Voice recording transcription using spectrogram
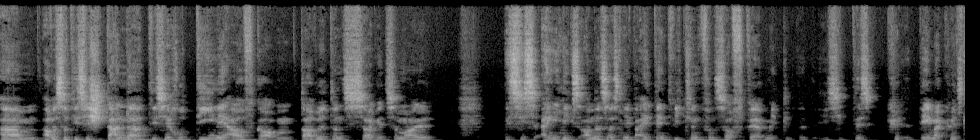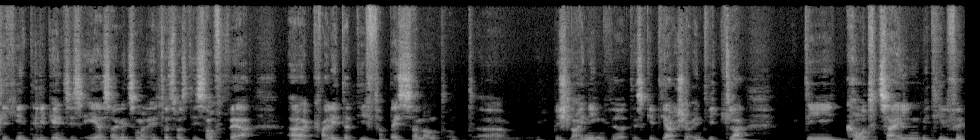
Ähm, aber so diese Standard, diese Routineaufgaben, da wird uns, sage ich jetzt einmal, das ist eigentlich nichts anderes als eine Weiterentwicklung von Software. das Thema künstliche Intelligenz ist eher, sage ich jetzt mal, etwas, was die Software äh, qualitativ verbessern und, und äh, beschleunigen wird. Es gibt ja auch schon Entwickler, die Codezeilen mit Hilfe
